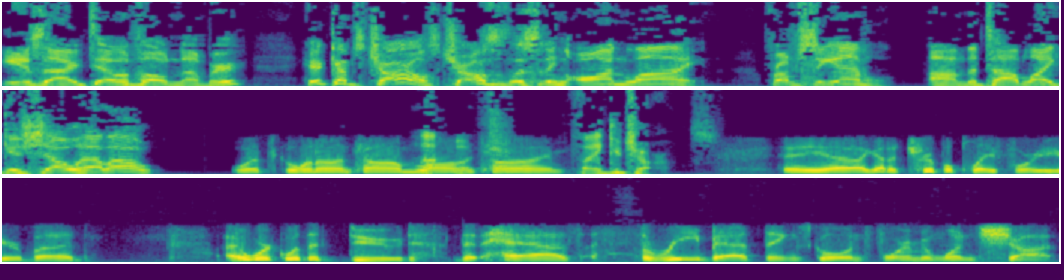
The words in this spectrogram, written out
is our telephone number. Here comes Charles. Charles is listening online from Seattle on the Tom Leykis show. Hello. What's going on, Tom? Not Long much. time. Thank you, Charles. Hey, uh, I got a triple play for you here, bud. I work with a dude that has three bad things going for him in one shot.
